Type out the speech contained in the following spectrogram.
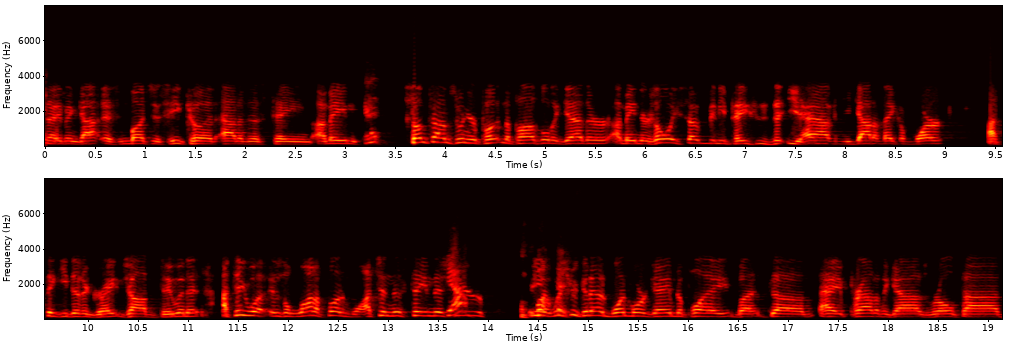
Saban got as much as he could out of this team. I mean, sometimes when you're putting the puzzle together, I mean, there's only so many pieces that you have, and you got to make them work. I think he did a great job doing it. I tell you what, it was a lot of fun watching this team this yeah. year. You know, wish we could add one more game to play, but um, hey, proud of the guys. Roll Tide,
